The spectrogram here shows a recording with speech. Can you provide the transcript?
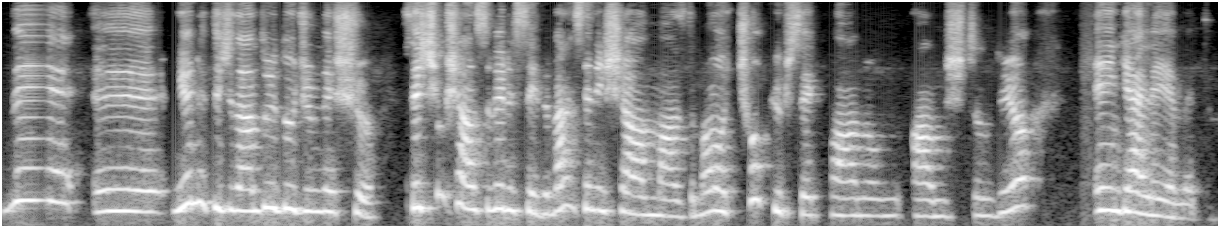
Ve e, yöneticiden duyduğu cümle şu. Seçim şansı verilseydi ben seni işe almazdım ama çok yüksek puan al- almıştın diyor. Engelleyemedim.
